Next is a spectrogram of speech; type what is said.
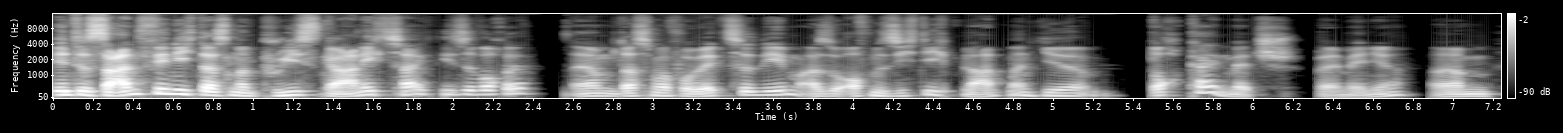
interessant finde ich, dass man Priest gar nicht zeigt diese Woche. Ähm, das mal vorwegzunehmen. Also offensichtlich plant man hier doch kein Match bei Mania. Ähm,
